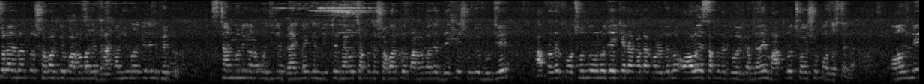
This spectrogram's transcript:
চলে আসবেন তো সবার কেউ বাজার, ঢাকা, নিউ মার্কেটে ফেরত স্টান মল্লিকার অপোজিটে ব্যাক ব্যাংকের লিফটে থাকবে হচ্ছে আপনাদের সবার কেউ বাজার দেখে, শুনে, বুঝে আপনাদের পছন্দ অনুযায়ী কেনাকাটা করার জন্য অলওয়েজ আপনাদেরকে ওয়েলকাম জানাই। মাত্র ছয়শো পঞ্চাশ টাকা। অনলি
